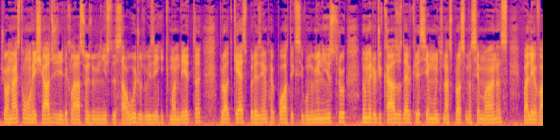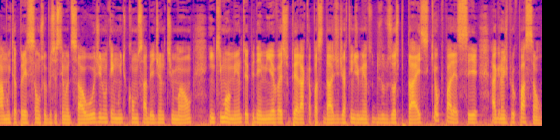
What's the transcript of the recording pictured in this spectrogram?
Jornais estão recheados de declarações do ministro da Saúde, o Luiz Henrique Mandetta. Broadcast, por exemplo, reporta que, segundo o ministro, o número de casos deve crescer muito nas próximas semanas, vai levar muita pressão sobre o sistema de saúde e não tem muito como saber de antemão em que momento a epidemia vai superar a capacidade de atendimento dos hospitais, que é o que parece ser a grande preocupação.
